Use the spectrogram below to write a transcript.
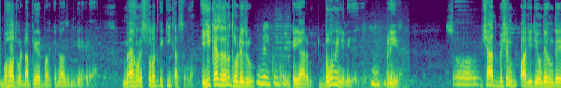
ਬਹੁਤ ਵੱਡਾ ਪਲੇਅਰ ਬਣ ਕੇ ਨਾ ਜ਼ਿੰਦਗੀ ਨਿਕਲਿਆ ਮੈਂ ਹੁਣ ਇਸ ਤੋਂ ਬਾਅਦ ਕੀ ਕਰ ਸਕਦਾ? ਇਹੀ ਕਹਿ ਸਕਦਾ ਨਾ ਤੁਹਾਡੇ ਥਰੂ ਬਿਲਕੁਲ ਬਿਲਕੁਲ। ਕਿ ਯਾਰ 2 ਮਹੀਨੇ ਵੀ ਦੇ ਦਿਓ ਪਲੀਜ਼ ਸੋ ਸ਼ਾਇਦ ਬਿਸ਼ਨ ਭਾਜੀ ਜਿਉਂਦੇ ਹੁੰਦੇ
